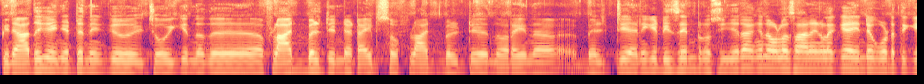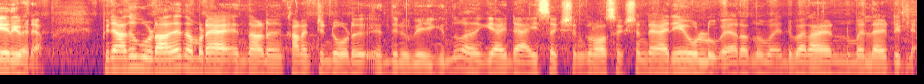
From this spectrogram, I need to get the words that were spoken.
പിന്നെ അത് കഴിഞ്ഞിട്ട് നിങ്ങൾക്ക് ചോദിക്കുന്നത് ഫ്ലാറ്റ് ബെൽറ്റിന്റെ ടൈപ്സ് ഓഫ് ഫ്ലാറ്റ് ബെൽറ്റ് എന്ന് പറയുന്ന ബെൽറ്റ് എനിക്ക് ഡിസൈൻ പ്രൊസീജിയർ അങ്ങനെയുള്ള സാധനങ്ങളൊക്കെ അതിന്റെ കൂട്ടത്തിൽ കയറി വരാം. പിന്നെ അതുകൂടാതെ നമ്മുടെ എന്താണ് കണക്റ്റിന്റെ ഓട് എന്തിനു ഉപയോഗിക്കുന്നു? അല്ലെങ്കിൽ അതിന്റെ ഐ സെക്ഷൻ ക്രോസ് സെക്ഷന്റെ കാര്യമേ ഉള്ളൂ. വേറെ ഒന്നും അതിന്റെ പറയാനൊന്നും വലുതായിട്ടില്ല.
